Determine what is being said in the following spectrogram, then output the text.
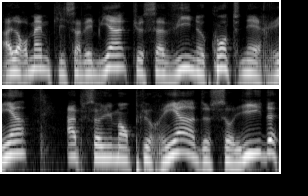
alors même qu'il savait bien que sa vie ne contenait rien absolument plus rien de solide,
